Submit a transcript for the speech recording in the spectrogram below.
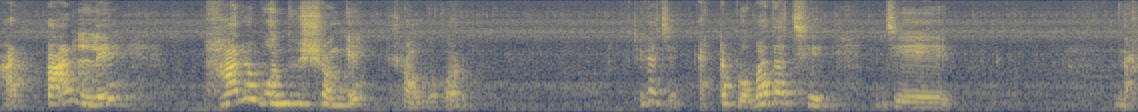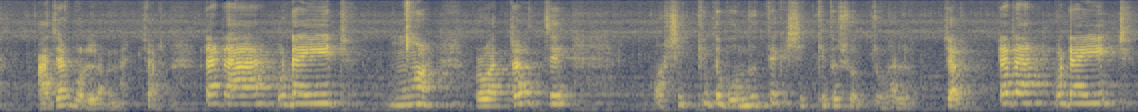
আর পারলে ভালো বন্ধুর সঙ্গে সঙ্গ করো। ঠিক আছে? একটা প্রবাদ আছে যে, না, আজ আর বললাম না। চল। টাটা গুড নাইট প্রবাদটা হচ্ছে, অশিক্ষিত বন্ধুর থেকে শিক্ষিত শত্রু ভালো। চল। টাটা গুড নাইট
